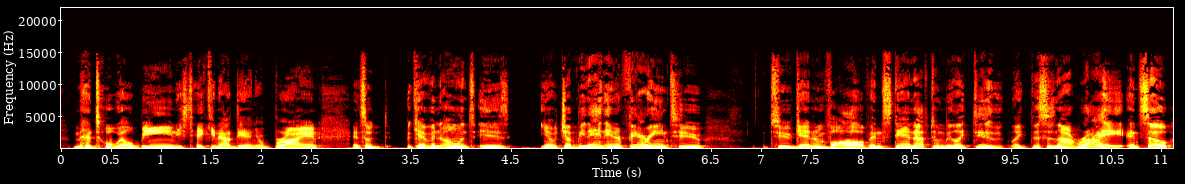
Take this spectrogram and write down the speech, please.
mental well being. He's taking out Daniel Bryan, and so Kevin Owens is you know jumping in, interfering to to get involved and stand up to him, and be like, dude, like this is not right. And so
